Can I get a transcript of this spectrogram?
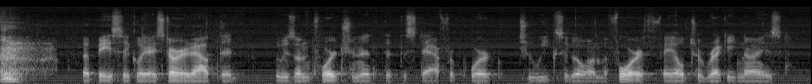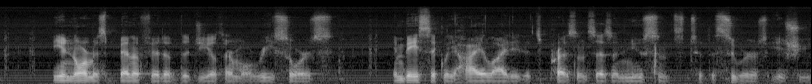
but basically, I started out that it was unfortunate that the staff report two weeks ago on the 4th failed to recognize the enormous benefit of the geothermal resource and basically highlighted its presence as a nuisance to the sewers issue.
